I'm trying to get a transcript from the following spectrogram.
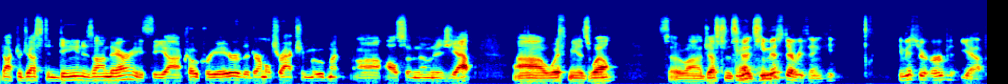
Dr. Justin Dean is on there. He's the uh, co-creator of the dermal traction movement, uh, also known as YAP, uh, with me as well. So uh, Justin's he, had he missed everything. He, he missed your Erb YAP.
